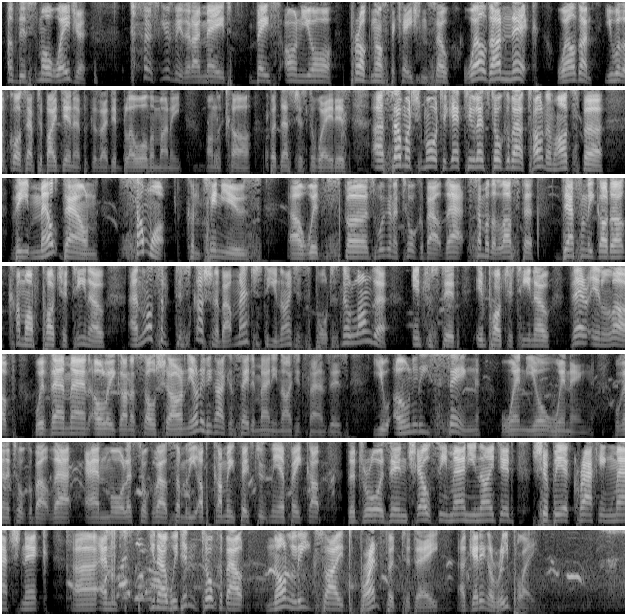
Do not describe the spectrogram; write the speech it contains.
of this small wager, excuse me, that I made based on your prognostication. So well done, Nick. Well done. You will, of course, have to buy dinner because I did blow all the money on the car, but that's just the way it is. Uh, so much more to get to. Let's talk about Tottenham Hotspur. The meltdown somewhat continues uh, with Spurs. We're going to talk about that. Some of the luster definitely got to come off Pochettino, and lots of discussion about Manchester United supporters no longer interested in Pochettino. They're in love with their man Ole Gunnar Solskjaer, and the only thing I can say to Man United fans is you only sing when you're winning. We're going to talk about that and more. Let's talk about some of the upcoming fixtures in the FA Cup. The draw is in. Chelsea Man United should be a cracking match, Nick. Uh, and, you know, we didn't talk about non league side Brentford today uh, getting a replay.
